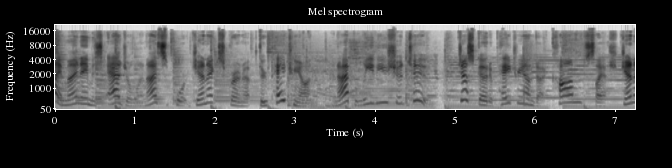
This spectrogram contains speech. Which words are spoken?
Hi, my name is Agile, and I support Gen X Grown Up through Patreon, and I believe you should too. Just go to patreon.com slash Gen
